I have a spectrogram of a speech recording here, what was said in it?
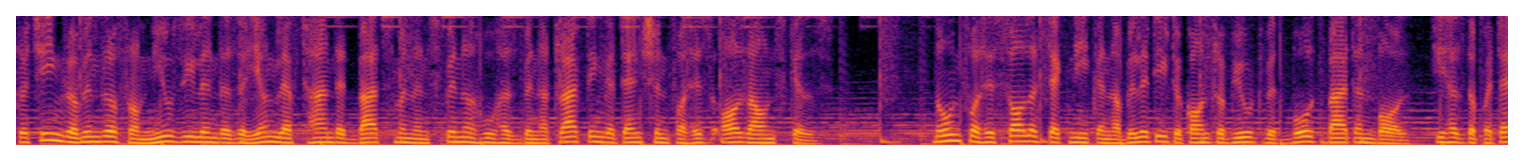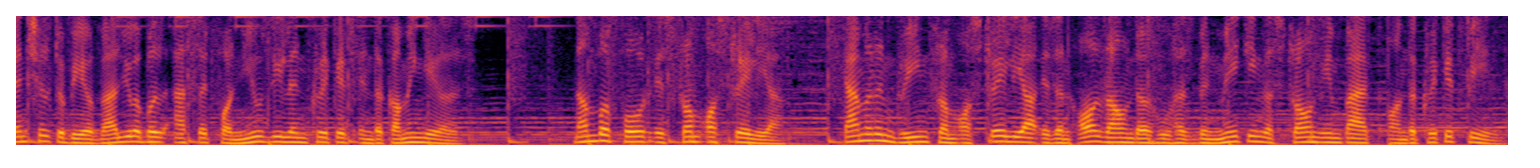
Rachin Ravindra from New Zealand is a young left-handed batsman and spinner who has been attracting attention for his all-round skills. Known for his solid technique and ability to contribute with both bat and ball, he has the potential to be a valuable asset for New Zealand cricket in the coming years. Number 4 is from Australia. Cameron Green from Australia is an all-rounder who has been making a strong impact on the cricket field.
